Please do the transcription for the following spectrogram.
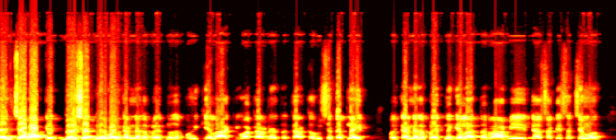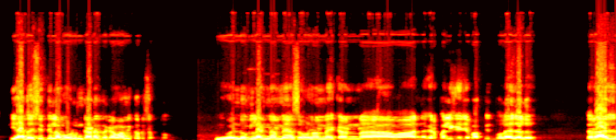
त्यांच्या बाबतीत दहशत निर्माण करण्याचा प्रयत्न जर कोणी केला किंवा करण्याचा करू शकत नाहीत पण करण्याचा प्रयत्न केला तर आम्ही त्यासाठी सक्षम आहोत की या दहशतीला मोडून काढायचं काम आम्ही करू शकतो. निवडणूक लढणार नाही असं होणार नाही कारण नगरपालिकेच्या बाबतीत बोलायचं झालं तर आज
